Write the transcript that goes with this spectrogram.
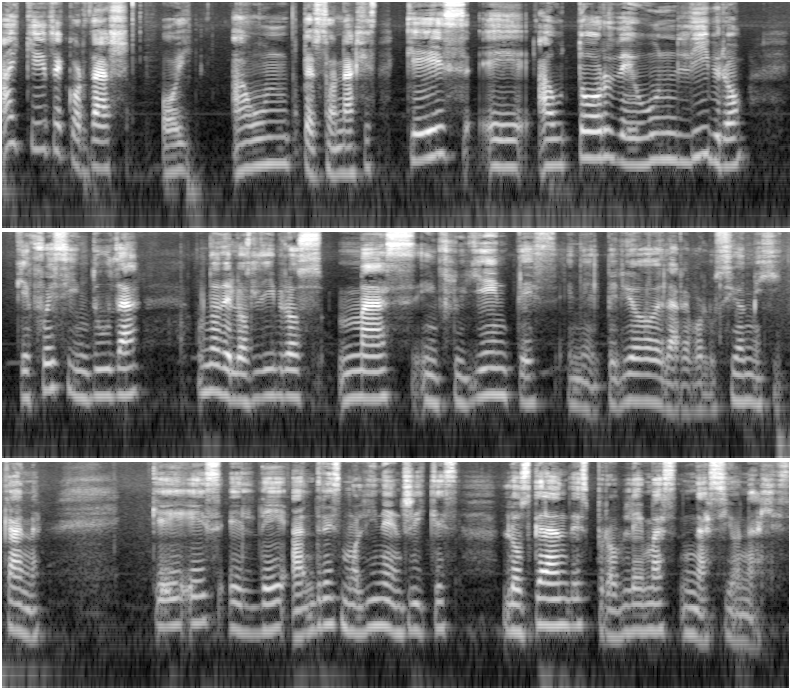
Hay que recordar hoy a un personaje que es eh, autor de un libro que fue sin duda uno de los libros más influyentes en el periodo de la Revolución Mexicana, que es el de Andrés Molina Enríquez, Los grandes problemas nacionales.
